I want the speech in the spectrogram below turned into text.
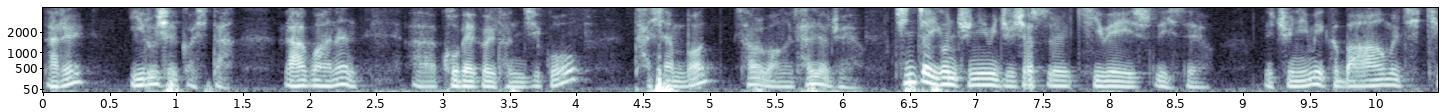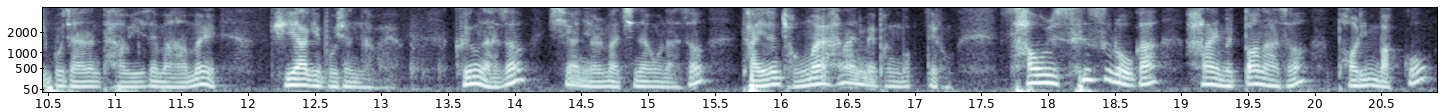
나를 이루실 것이다. 라고 하는 아, 고백을 던지고 다시 한번 사울 왕을 살려줘요. 진짜 이건 주님이 주셨을 기회일 수도 있어요. 주님이 그 마음을 지키고자 하는 다윗의 마음을 귀하게 보셨나 봐요. 그리고 나서 시간이 얼마 지나고 나서 다윗은 정말 하나님의 방법대로 사울 스스로가 하나님을 떠나서 버림받고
